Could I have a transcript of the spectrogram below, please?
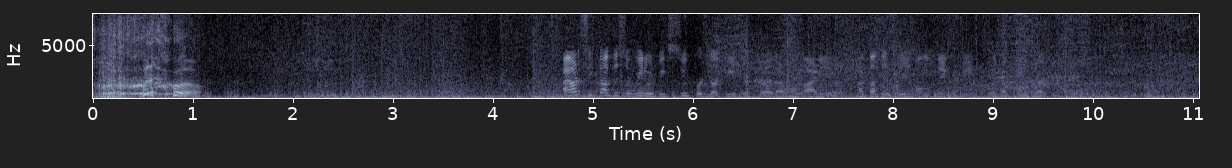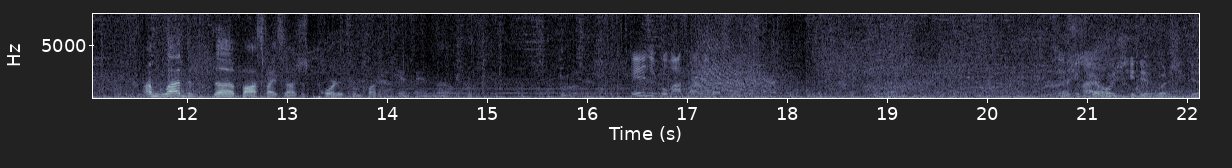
I honestly thought this arena would be super dark aether filled. I won't lie to you. I thought this whole thing would be like a big dark aether. I'm glad that the boss fight's not just ported from fucking campaign though. It is a cool boss fight. See what she's All right, what does she do? What does she do?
